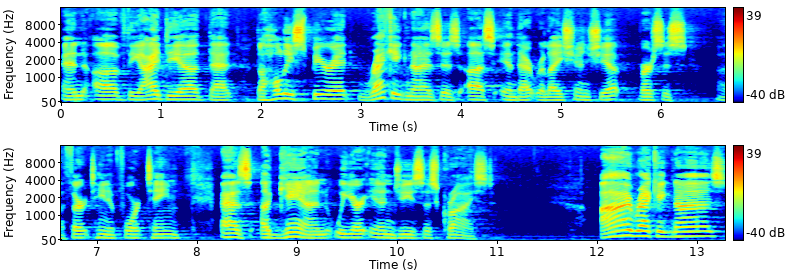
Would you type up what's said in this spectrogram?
and of the idea that the Holy Spirit recognizes us in that relationship, verses uh, 13 and 14, as again we are in Jesus Christ. I recognize,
